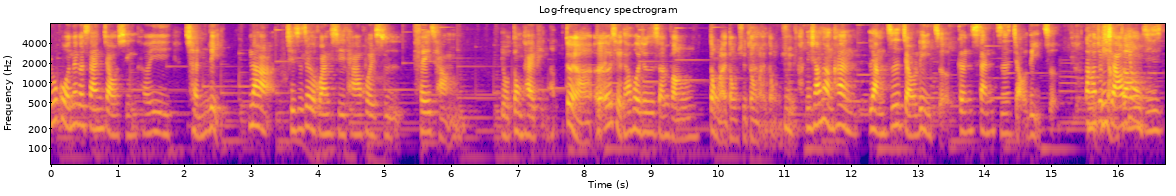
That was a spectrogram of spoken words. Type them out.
如果那个三角形可以成立，那其实这个关系它会是非常有动态平衡。对啊，对而而且它会就是三方动来动去，动来动去嗯，，你想想看，两只脚立着跟三只脚立着，大家就你想想要用照机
